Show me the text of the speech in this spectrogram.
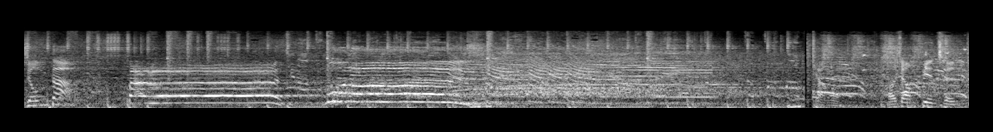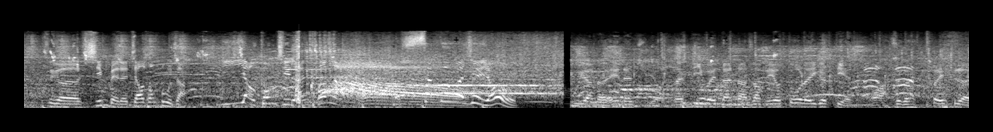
熊大，巴伦，穆伦，强哦，好像变成这个新北的交通部长，要攻击篮筐啦！三分外线有，不一样的 energy 哦，在低位单打上面又多了一个点，哇，这个推人，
